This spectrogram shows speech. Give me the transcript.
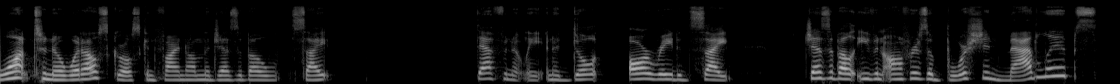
want to know what else girls can find on the Jezebel site. Definitely an adult R rated site. Jezebel even offers abortion mad libs?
